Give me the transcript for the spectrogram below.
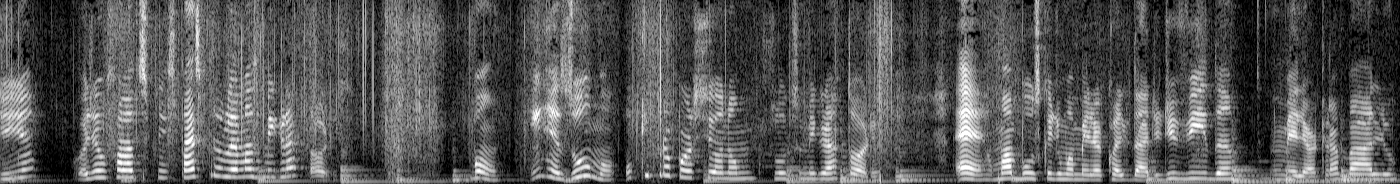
dia. Hoje eu vou falar dos principais problemas migratórios. Bom, em resumo, o que proporciona um fluxo migratório? É uma busca de uma melhor qualidade de vida, um melhor trabalho,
